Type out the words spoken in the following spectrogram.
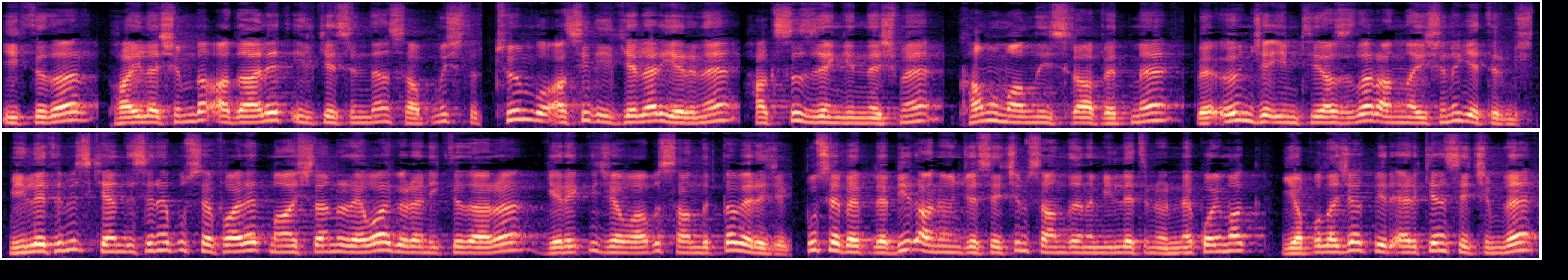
İktidar paylaşımda adalet ilkesinden sapmıştır. Tüm bu asil ilkeler yerine haksız zenginleşme, kamu malını israf etme ve önce imtiyazlılar anlayışını getirmiş. Milletimiz kendisine bu sefalet maaşlarını reva gören iktidara gerekli cevabı sandıkta verecek. Bu sebeple bir an önce seçim sandığını milletin önüne koymak, yapılacak bir erken seçimle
